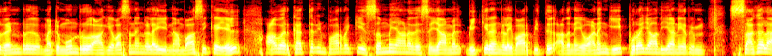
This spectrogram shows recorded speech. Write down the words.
ரெண்டு மற்றும் மூன்று ஆகிய வசனங்களை நாம் வாசிக்கையில் அவர் கத்தரின் பார்வைக்கு செம்மையானதை செய்யாமல் விக்கிரங்களை வார்ப்பித்து அதனை வணங்கி புறஜாதியானியரின் சகல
